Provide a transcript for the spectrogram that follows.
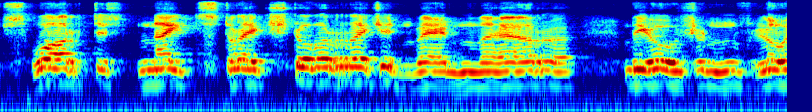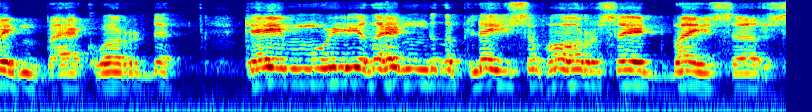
Swartest night stretched over wretched men there, the ocean flowing backward. Came we then to the place aforesaid by Circe,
